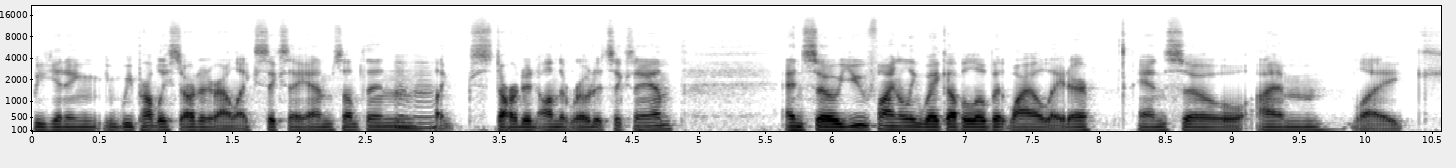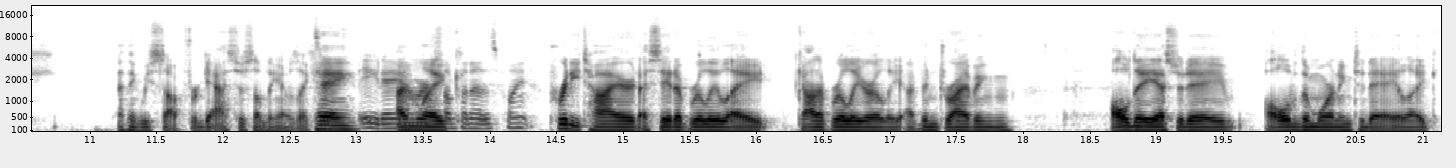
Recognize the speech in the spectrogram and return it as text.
beginning we probably started around like 6 a.m something mm-hmm. like started on the road at 6 a.m and so you finally wake up a little bit while later and so i'm like i think we stopped for gas or something i was like hey 8 a.m i'm like something at this point pretty tired. I stayed up really late, got up really early. I've been driving all day yesterday, all of the morning today. Like,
